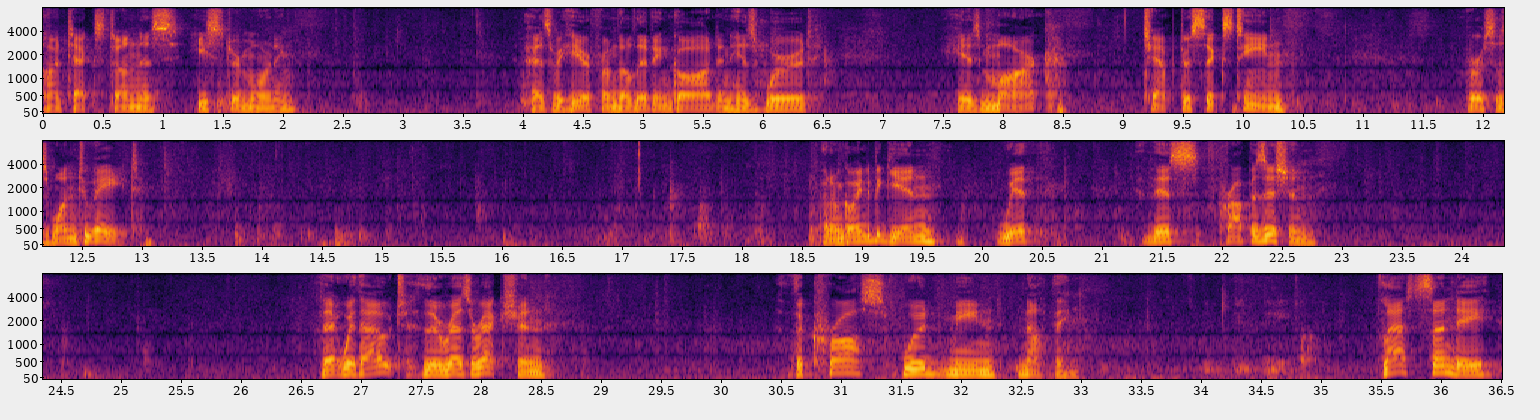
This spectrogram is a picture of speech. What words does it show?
Our text on this Easter morning, as we hear from the living God and His Word, is Mark chapter 16, verses 1 to 8. But I'm going to begin with this proposition that without the resurrection, the cross would mean nothing. Last Sunday,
